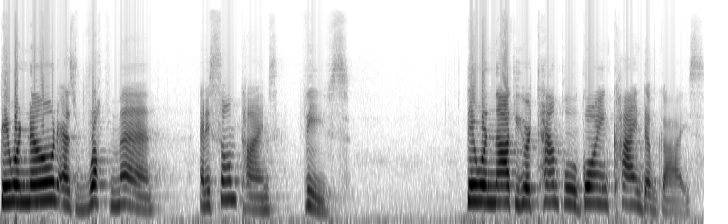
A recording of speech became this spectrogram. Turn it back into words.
They were known as rough men and sometimes thieves. They were not your temple going kind of guys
